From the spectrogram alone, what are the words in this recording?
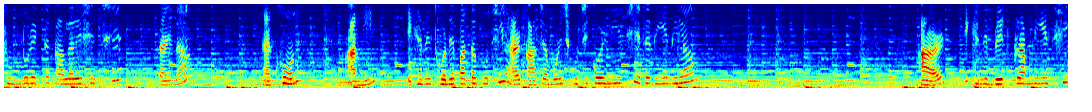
সুন্দর একটা কালার এসেছে, তাই না? এখন আমি এখানে ধনে পাতা কুচি আর কাঁচামরিচ কুচি করে নিয়েছি, এটা দিয়ে দিলাম। আর এখানে ব্রেড ক্রাম নিয়েছি।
